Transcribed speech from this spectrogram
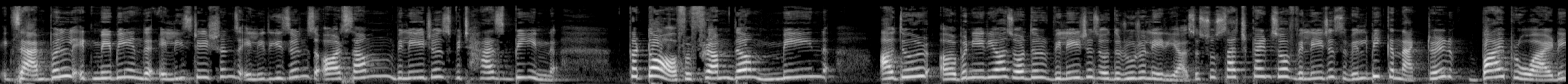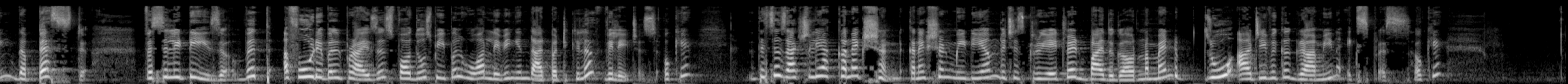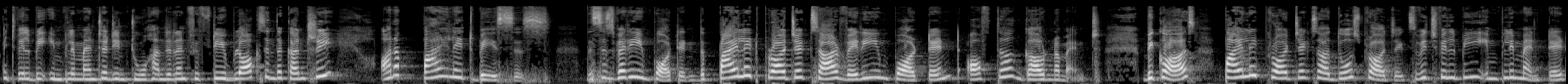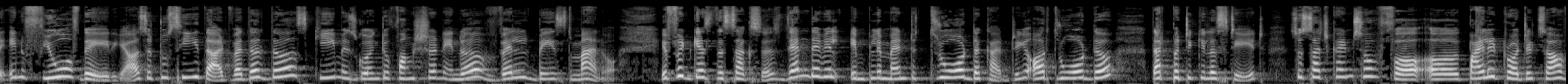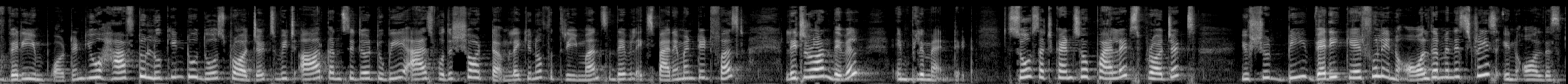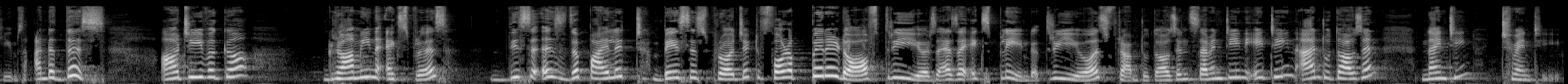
Example, it may be in the LE stations, LE regions or some villages which has been cut off from the main other urban areas or the villages or the rural areas. So such kinds of villages will be connected by providing the best facilities with affordable prices for those people who are living in that particular villages. Okay this is actually a connection, connection medium which is created by the government through Ajivika Grameen Express. Okay. It will be implemented in 250 blocks in the country on a pilot basis. This is very important. The pilot projects are very important of the government because pilot projects are those projects which will be implemented in few of the areas to see that whether the scheme is going to function in a well-based manner. If it gets the success, then they will implement throughout the country or throughout the that particular state. So such kinds of uh, uh, pilot projects are very important. You have to look into those projects which are considered to be as for the short term, like you know for three months they will experiment it first. Later on they will implement it. So such kinds of pilots projects, you should be very careful in all the ministries, in all the schemes. Under this, Ajivika Grameen Express, this is the pilot basis project for a period of three years, as I explained, three years from 2017-18 and 2019-20.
